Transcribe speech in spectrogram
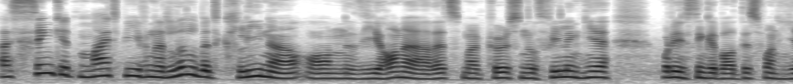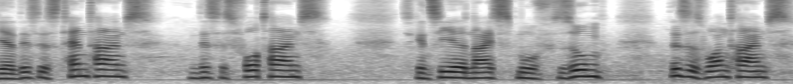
I think it might be even a little bit cleaner on the Honor. That's my personal feeling here. What do you think about this one here? This is 10 times, this is 4 times. So you can see a nice smooth zoom. This is 1 times,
